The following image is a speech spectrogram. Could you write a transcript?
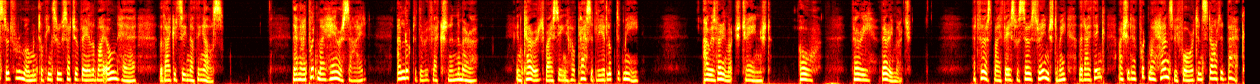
stood for a moment looking through such a veil of my own hair that I could see nothing else. Then I put my hair aside and looked at the reflection in the mirror, encouraged by seeing how placidly it looked at me. I was very much changed. Oh, very, very much. At first my face was so strange to me that I think I should have put my hands before it and started back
